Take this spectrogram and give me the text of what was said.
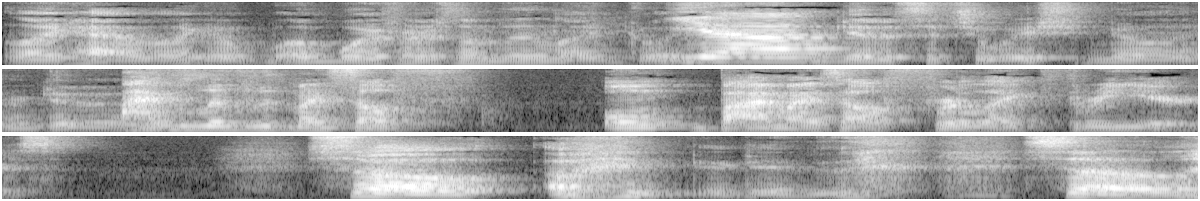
Like have like a, a boyfriend or something. Like, like Yeah. Get a situation going. Get a. I've lived with myself on, by myself for like three years. So okay, so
